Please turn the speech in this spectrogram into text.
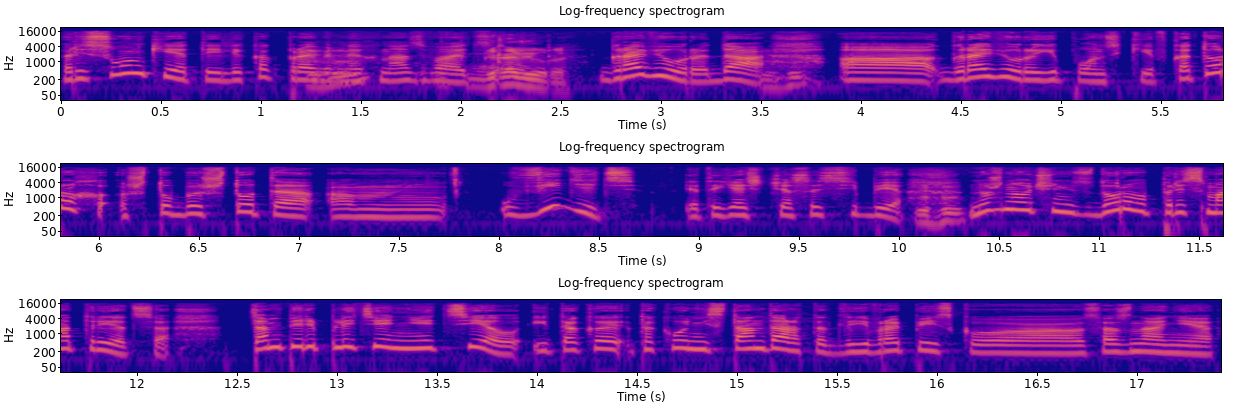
рисунки это или как правильно угу. их назвать? Гравюры. Гравюры, да. Угу. А, гравюры японские, в которых, чтобы что-то эм, увидеть, это я сейчас о себе, угу. нужно очень здорово присмотреться. Там переплетение тел и такое, такое нестандартное для европейского сознания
